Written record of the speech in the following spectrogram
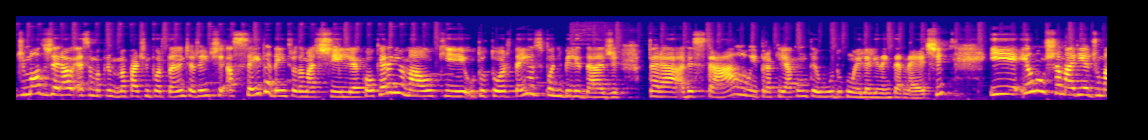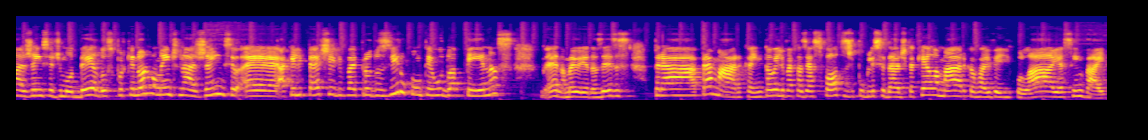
De modo geral, essa é uma, uma, parte importante. A gente aceita dentro da matilha qualquer animal que o tutor tenha disponibilidade para adestrá-lo e para criar conteúdo com ele ali na internet. E eu não chamaria de uma agência de modelos, porque normalmente na agência é, aquele pet ele vai produzir o conteúdo apenas, né, na maioria das vezes, para a marca. Então ele vai fazer as fotos de publicidade que aquela marca vai veicular e assim vai.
